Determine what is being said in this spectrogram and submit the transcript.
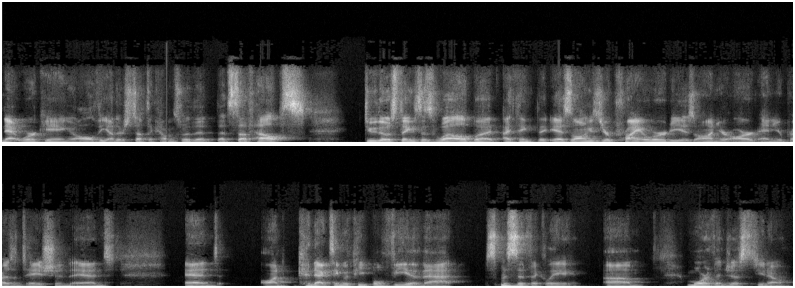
networking all the other stuff that comes with it that stuff helps do those things as well. But I think that as long as your priority is on your art and your presentation and and on connecting with people via that specifically, um, more than just you know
